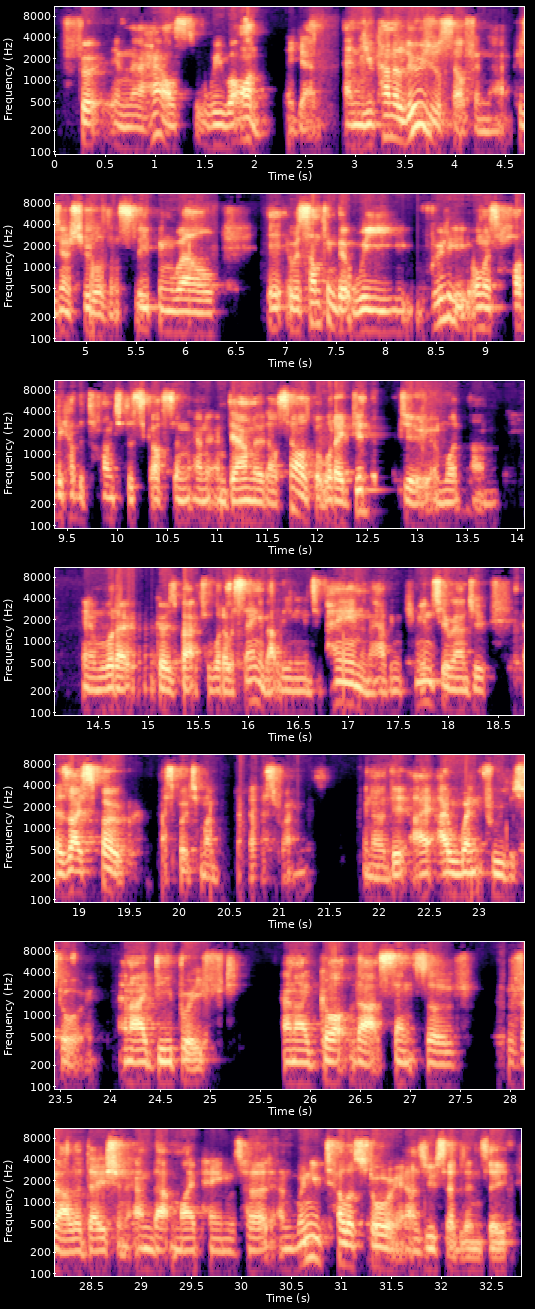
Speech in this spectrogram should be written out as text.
foot in the house, we were on again. And you kind of lose yourself in that because, you know, she wasn't sleeping well. It, it, was something that we really almost hardly had the time to discuss and, and, and download ourselves. But what I did do and what um, and what I, goes back to what I was saying about leaning into pain and having community around you. As I spoke, I spoke to my best friends. You know, the, I, I went through the story and I debriefed and I got that sense of validation and that my pain was heard. And when you tell a story, as you said, Lindsay,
